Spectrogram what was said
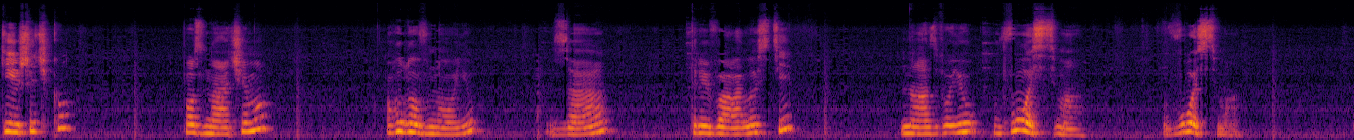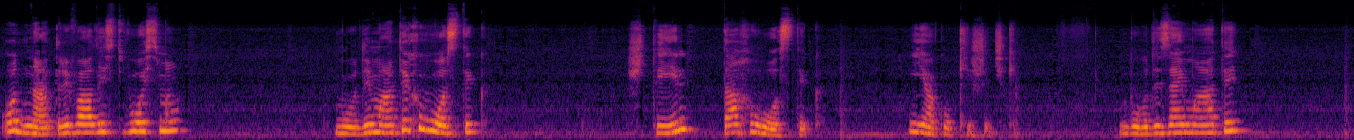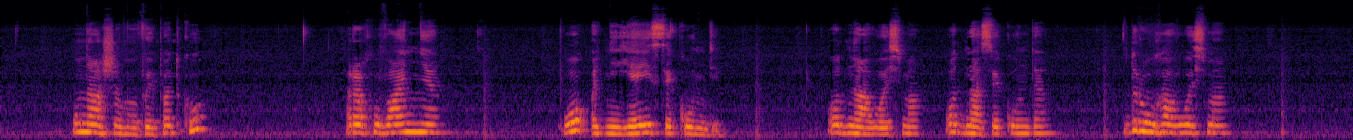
кішечку позначимо головною за тривалості назвою восьма. Восьма. Одна тривалість восьма буде мати хвостик, штиль та хвостик, як у кішечки. Буде займати у нашому випадку рахування по однієї секунді. Одна восьма, одна секунда, друга восьма,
